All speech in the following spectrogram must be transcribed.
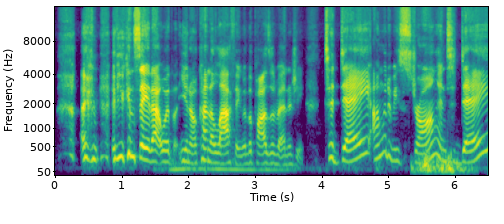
if you can say that with, you know, kind of laughing with a positive energy. Today, I'm going to be strong. And today,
